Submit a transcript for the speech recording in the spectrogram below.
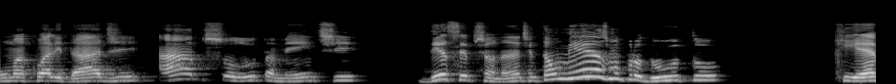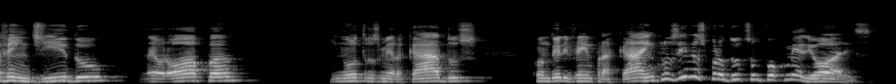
uma qualidade absolutamente decepcionante. Então, o mesmo produto que é vendido na Europa, em outros mercados, quando ele vem para cá, inclusive os produtos um pouco melhores.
